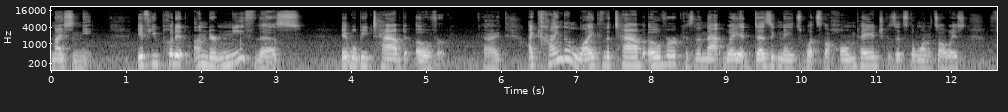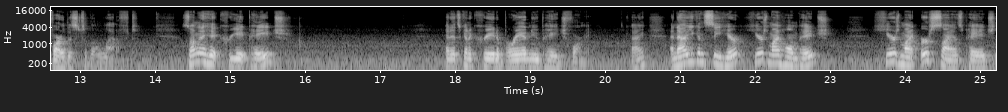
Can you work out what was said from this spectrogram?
nice and neat. If you put it underneath this, it will be tabbed over. Okay, I kind of like the tab over because then that way it designates what's the home page because it's the one that's always farthest to the left. So I'm going to hit create page and it's going to create a brand new page for me. Okay, and now you can see here, here's my home page. Here's my earth science page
